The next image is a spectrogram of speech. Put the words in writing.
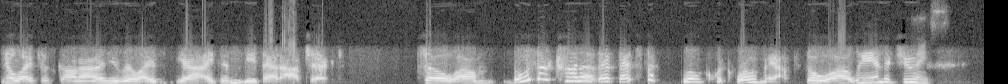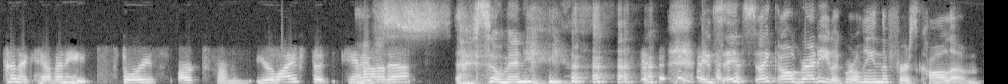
you know, life has gone on and you realize, yeah, I didn't need that object. So um, those are kind of that, that's the little quick roadmap. So, uh, Leanne, did you nice. kind of have any stories sparked from your life that came I've out of that? So many. it's it's like already like we're only in the first column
